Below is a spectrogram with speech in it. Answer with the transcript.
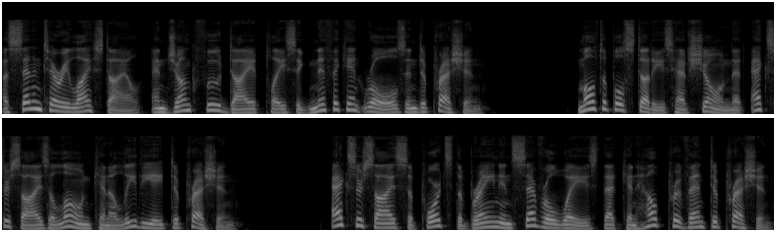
a sedentary lifestyle and junk food diet play significant roles in depression. Multiple studies have shown that exercise alone can alleviate depression. Exercise supports the brain in several ways that can help prevent depression,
